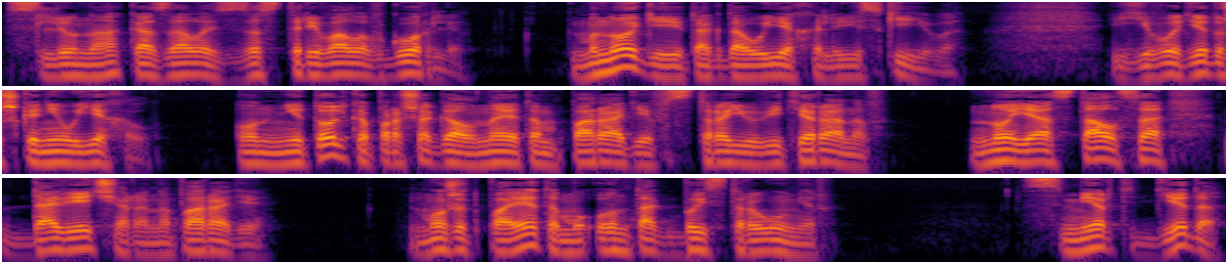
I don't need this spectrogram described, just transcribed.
Слюна, казалось, застревала в горле. Многие тогда уехали из Киева. Его дедушка не уехал. Он не только прошагал на этом параде в строю ветеранов, но и остался до вечера на параде. Может, поэтому он так быстро умер. Смерть деда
